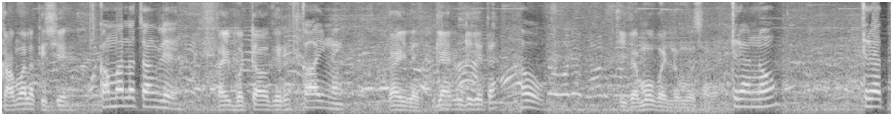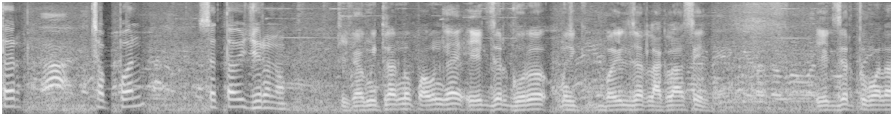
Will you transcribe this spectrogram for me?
कामाला कशी आहे? कमाला चांगले आहे. काही बट्टा वगैरे? काही नाही. काही नाही. गॅरंटी घेता हो. ठीक आहे. मोबाईल नंबर सांगा. त्र्याण्णव त्र्याहत्तर छप्पन सत्तावीस झिरो नऊ. ठीक आहे. मित्रांनो पाहून घ्या. एक जर गोरं म्हणजे बैल जर लागला असेल एक जर तुम्हाला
